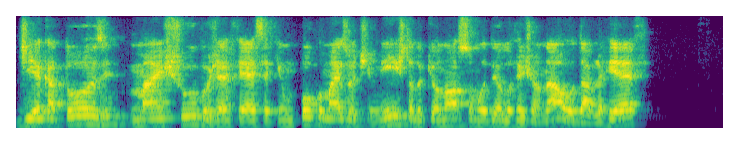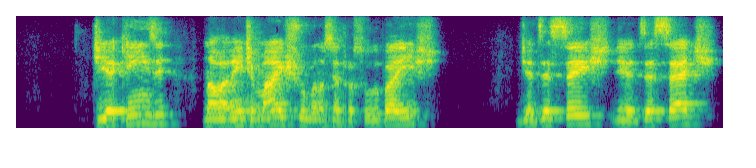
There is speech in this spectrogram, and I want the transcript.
Dia 14, mais chuva, o GFS aqui um pouco mais otimista do que o nosso modelo regional, o WRF. Dia 15, novamente mais chuva no centro-sul do país. Dia 16, dia 17,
